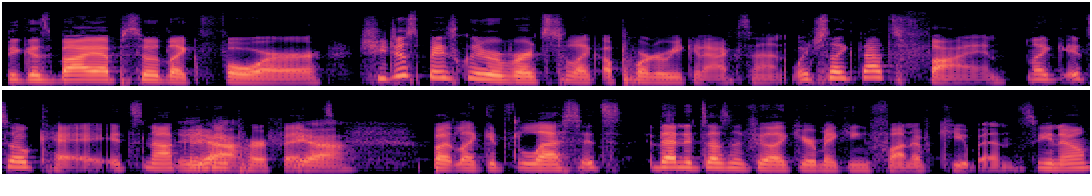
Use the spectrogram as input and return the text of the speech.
because by episode like four, she just basically reverts to like a Puerto Rican accent, which like that's fine, like it's okay, it's not gonna yeah, be perfect, Yeah. But like it's less, it's then it doesn't feel like you're making fun of Cubans, you know?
